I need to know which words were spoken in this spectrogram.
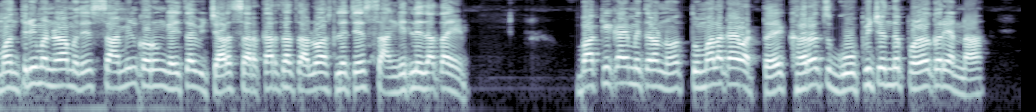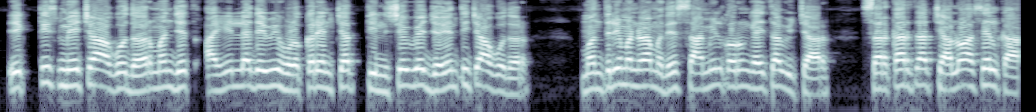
मंत्रिमंडळामध्ये सामील करून घ्यायचा विचार सरकारचा चालू असल्याचे सांगितले जात आहे. बाकी काय मित्रांनो तुम्हाला काय वाटतंय? खरंच गोपीचंद पळकर यांना एकतीस मेच्या अगोदर म्हणजेच अहिल्यादेवी होळकर यांच्या तीनशेव्या जयंतीच्या अगोदर मंत्रिमंडळामध्ये सामील करून घ्यायचा विचार सरकारचा चालू असेल का?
